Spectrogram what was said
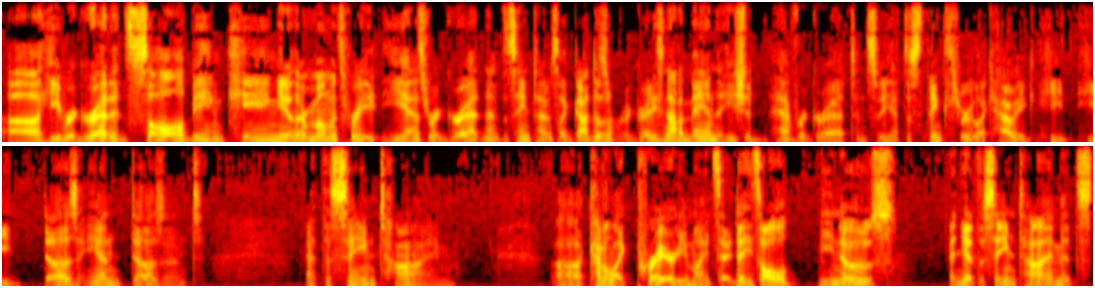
Uh, he regretted Saul being king. You know, there are moments where he, he has regret, and then at the same time, it's like God doesn't regret. He's not a man that he should have regret, and so you have to think through like how he he he does and doesn't at the same time. Uh, kind of like prayer, you might say. He's all he knows and yet at the same time, it's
